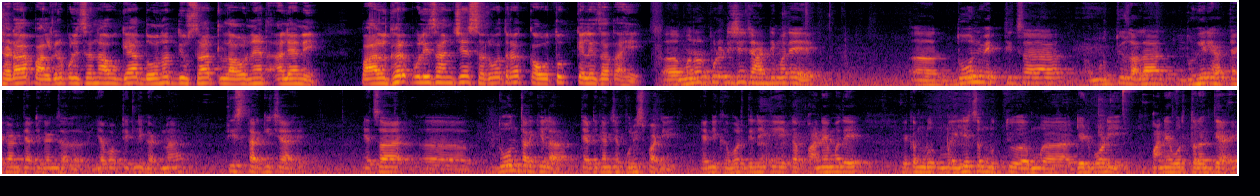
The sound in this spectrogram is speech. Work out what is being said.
छडा पालघर पोलिसांना अवघ्या दोनच दिवसात लावण्यात आल्याने पालघर पोलिसांचे सर्वत्र कौतुक केले जात आहे. अ, मनोर पोलीस स्टेशनच्या हद्दीमध्ये दोन व्यक्तीचा मृत्यू झाला. दुहेरी हत्याकांड त्या ठिकाणी झालं. या बाबतीतली घटना तीस तारखेची आहे. याचा दोन तारखेला त्या ठिकाणचे पोलीस पाटील यांनी खबर दिली की एका पाण्यामध्ये एका मृ महिलेचं मृत्यू डेड बॉडी पाण्यावर तरंगते आहे.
